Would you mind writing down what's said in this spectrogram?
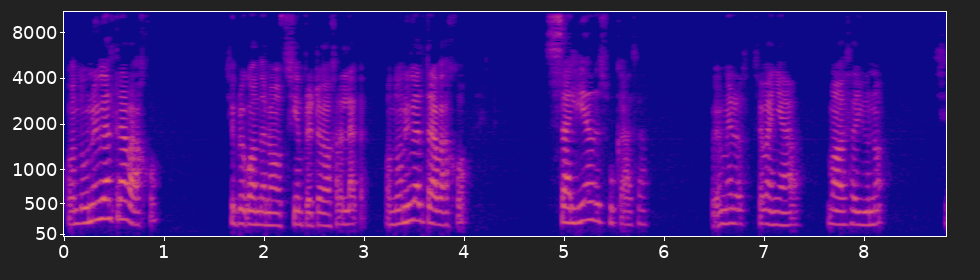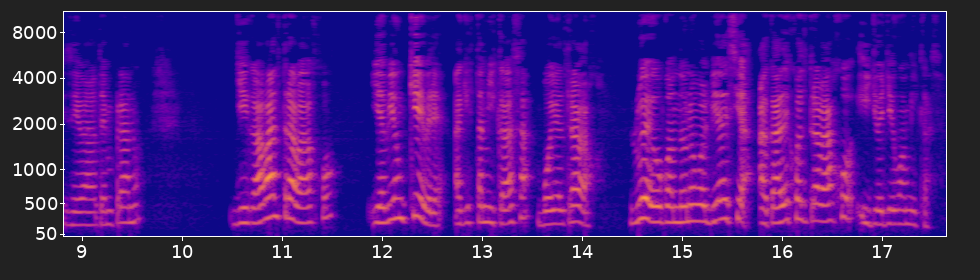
cuando uno iba al trabajo, siempre cuando no, siempre trabajar en la casa, cuando uno iba al trabajo, salía de su casa, primero se bañaba, tomaba desayuno, si se iba temprano, llegaba al trabajo y había un quiebre, aquí está mi casa, voy al trabajo. Luego, cuando uno volvía, decía, acá dejo el trabajo y yo llego a mi casa.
